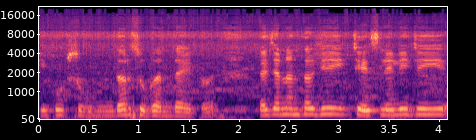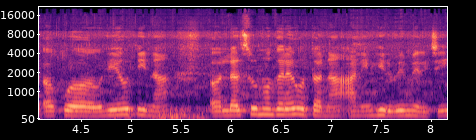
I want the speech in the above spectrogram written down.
की खूप सुंदर सुगंध येतो आहे त्याच्यानंतर जी चेचलेली जी हे होती ना लसूण वगैरे होतं ना आणि हिरवी मिरची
